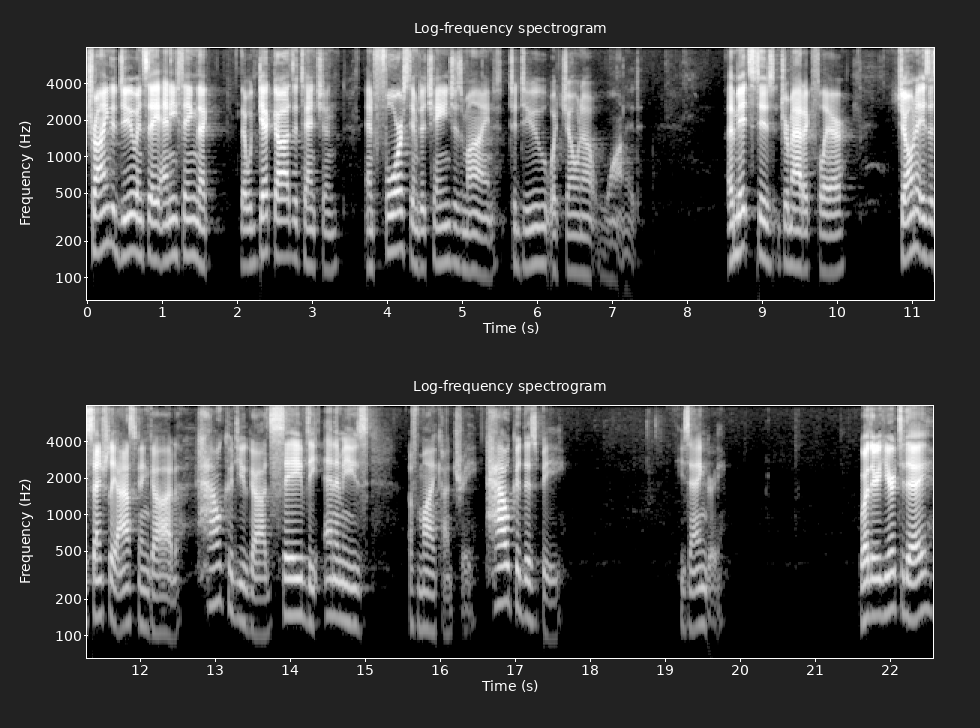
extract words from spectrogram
trying to do and say anything that, that would get God's attention and force him to change his mind to do what Jonah wanted. Amidst his dramatic flair, Jonah is essentially asking God, How could you, God, save the enemies of my country? How could this be? He's angry. Whether you're here today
